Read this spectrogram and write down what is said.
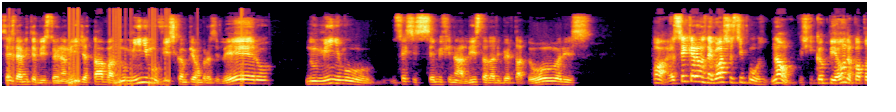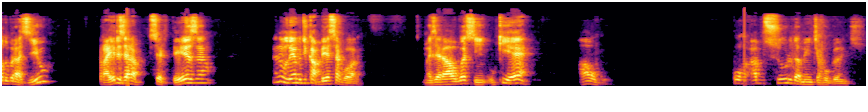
vocês devem ter visto aí na mídia, estava no mínimo vice-campeão brasileiro, no mínimo, não sei se semifinalista da Libertadores. Ó, eu sei que eram uns negócios tipo, não, acho que campeão da Copa do Brasil, para eles era certeza. Eu não lembro de cabeça agora, mas era algo assim. O que é algo porra, absurdamente arrogante.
